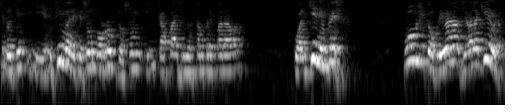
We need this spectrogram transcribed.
y encima de que son corruptos, son incapaces, no están preparados, cualquier empresa, pública o privada, se va a la quiebra.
